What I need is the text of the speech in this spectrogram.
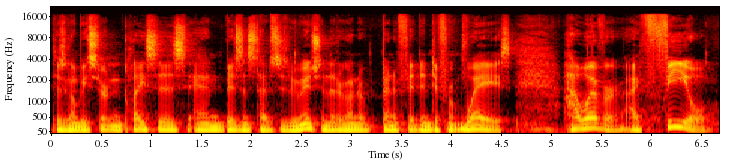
There's going to be certain places and business types, as we mentioned, that are going to benefit in different ways. However, I feel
